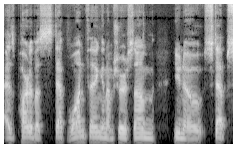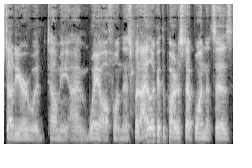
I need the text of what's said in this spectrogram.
as part of a step one thing, and I'm sure some you know step studier would tell me I'm way off on this, but I look at the part of step one that says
